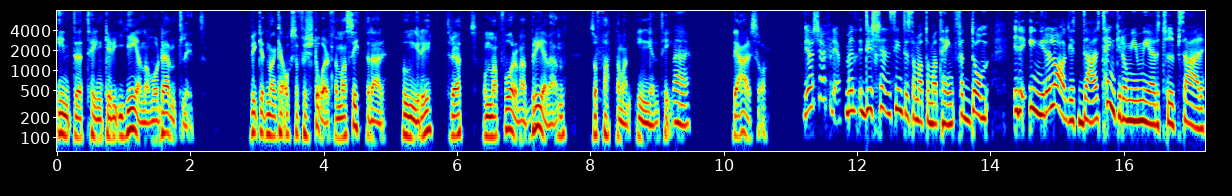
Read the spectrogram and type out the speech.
inte tänker igenom ordentligt. Vilket man kan också förstå, för man sitter där hungrig, trött och när man får de här breven så fattar man ingenting. Nej. Det är så. Jag köper det. Men det känns inte som att de har tänkt, för de, i det yngre laget där tänker de ju mer typ så här,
